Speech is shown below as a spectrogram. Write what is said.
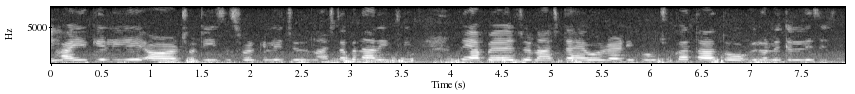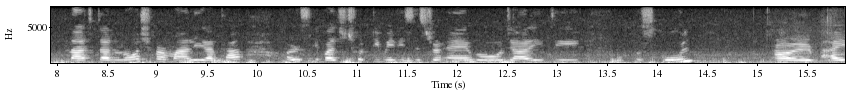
भाई के लिए और छोटी सिस्टर के लिए जो नाश्ता बना रही थी तो यहाँ पे जो नाश्ता है वो रेडी हो चुका था तो इन्होंने जल्दी से नाश्ता नोश फरमा लिया था। और उसके बाद जो छोटी मेरी सिस्टर है वो जा रही थी स्कूल और भाई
